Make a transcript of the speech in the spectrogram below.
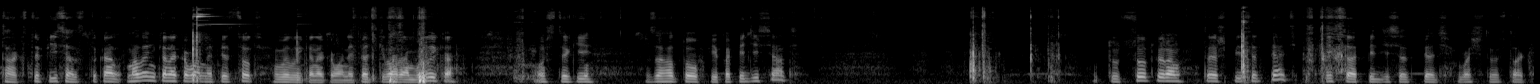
Так, 150 стакан маленька наковальня, 500 велика наковальня. 5 кг велика. Ось такі заготовки по 50. Тут з отвіром теж 55 і ця 55. Бачите, ось так.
